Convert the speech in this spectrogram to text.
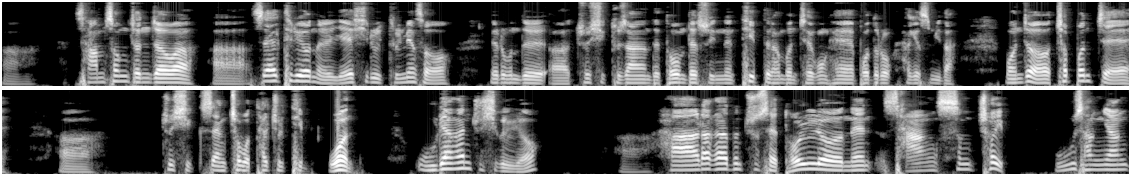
아, 삼성전자와 아, 셀트리온을 예시를 들면서 여러분들 아, 주식 투자하는데 도움될 수 있는 팁들 한번 제공해 보도록 하겠습니다. 먼저 첫 번째 아, 주식 생초보 탈출 팁 1. 우량한 주식을요. 아, 하락하던 추세 돌려낸 상승 초입, 우상향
